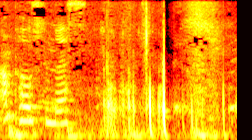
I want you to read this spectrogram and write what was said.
I'm posting this.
